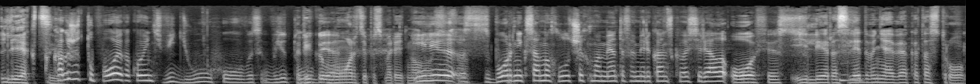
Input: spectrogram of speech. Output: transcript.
лекции. А как же тупое какое-нибудь видюху в, в Рика Ютубе? Морти посмотреть новый Или сезон. сборник самых лучших моментов американского сериала «Офис». Или расследование авиакатастроф.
